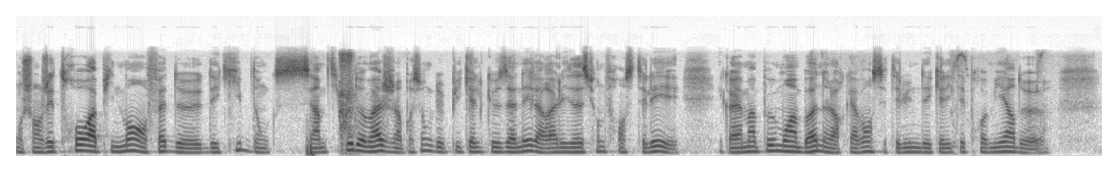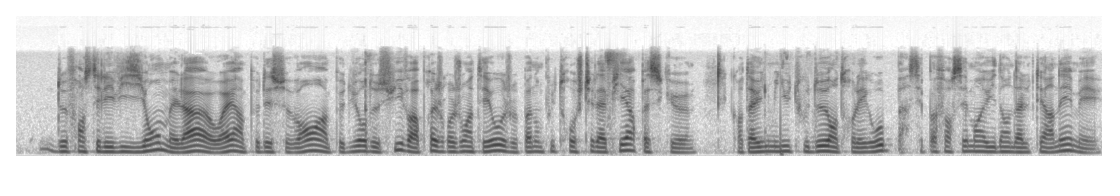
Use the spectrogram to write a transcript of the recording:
on changeait trop rapidement en fait d'équipe. Donc c'est un petit peu dommage. J'ai l'impression que depuis quelques années, la réalisation de France Télé est, est quand même un peu moins bonne alors qu'avant c'était l'une des qualités premières de, de France Télévisions, mais là, ouais, un peu décevant, un peu dur de suivre. Après, je rejoins Théo, je veux pas non plus trop jeter la pierre parce que quand tu as une minute ou deux entre les groupes, bah, c'est pas forcément évident d'alterner, mais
